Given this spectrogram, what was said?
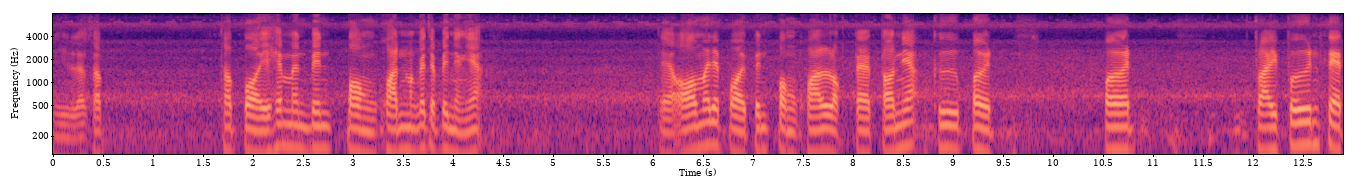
นี่แหละครับ ถ้าปล่อยให้มันเป็นป่องควันมันก็จะเป็นอย่างเงี้ย แต่อ๋อไม่ได้ปล่อยเป็นป่องควันหรอกแต่ตอนเนี้ยคือเปิดเปิดไฟฟืนเสร็จ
